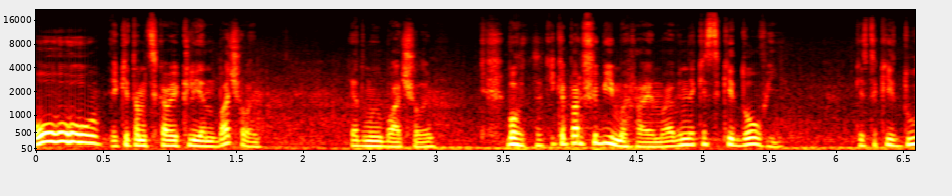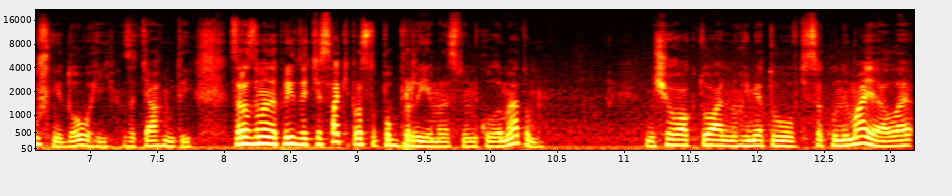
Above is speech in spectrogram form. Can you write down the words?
Ого, який там цікавий клієнт, бачили? Я думаю, бачили. Бо це тільки перший бій ми граємо, а він якийсь такий довгий. Якийсь такий душний, довгий, затягнутий. Зараз до мене приїде тісак і просто побриє мене своїм кулеметом. Нічого актуального і м'ятового в тісаку немає, але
